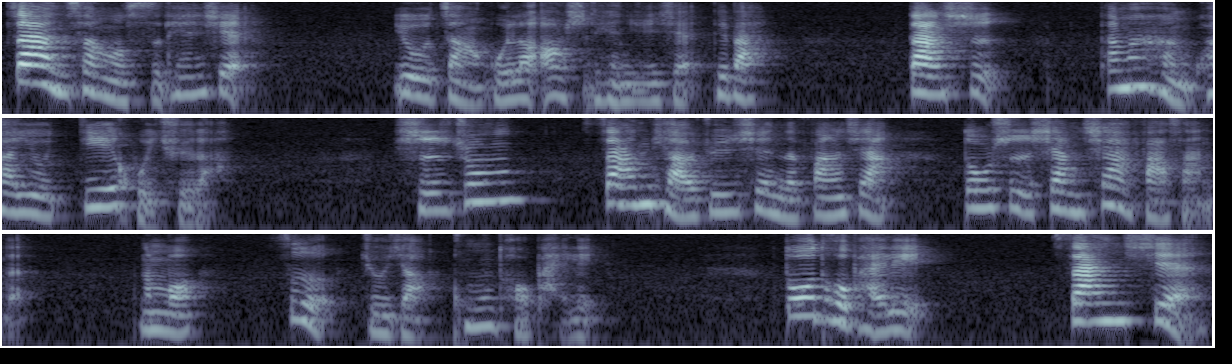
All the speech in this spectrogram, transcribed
站上了十天线，又涨回了二十天均线，对吧？但是他们很快又跌回去了，始终三条均线的方向都是向下发散的，那么这就叫空头排列。多头排列，三线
